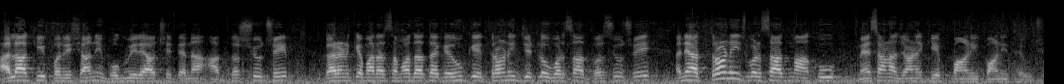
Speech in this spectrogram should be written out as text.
હાલાકી, પરેશાની ભોગવી રહ્યા છે તેના આ દ્રશ્યો છે. કારણ કે મારા સંવાદદાતા કહ્યું કે ત્રણ ઇંચ જેટલો વરસાદ વરસ્યો છે અને આ ત્રણ ઇંચ વરસાદમાં આખું મહેસાણા જાણે કે પાણી પાણી થયું છે.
